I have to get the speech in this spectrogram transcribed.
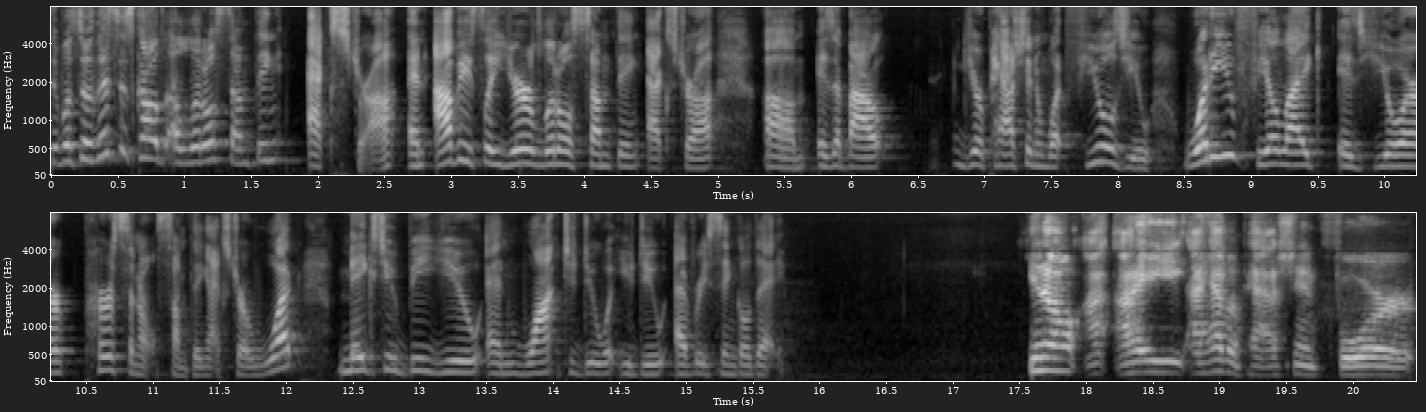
th- so this is called a little something extra. And obviously your little something extra um, is about your passion and what fuels you. What do you feel like is your personal something extra? What makes you be you and want to do what you do every single day? You know i i, I have a passion for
